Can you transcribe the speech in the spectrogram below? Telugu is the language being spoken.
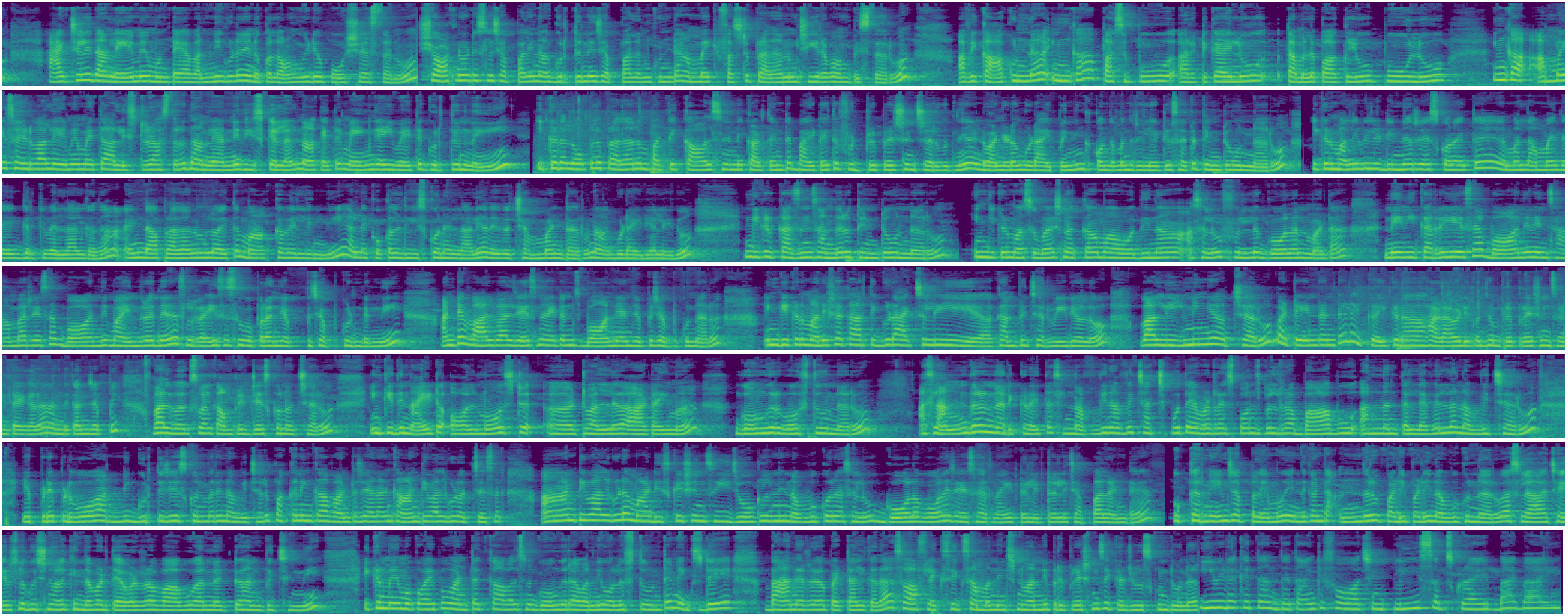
యాక్చువల్లీ దానిలో ఏమేమి ఉంటాయి అవన్నీ కూడా నేను ఒక లాంగ్ వీడియో పోస్ట్ చేస్తాను. షార్ట్ నోటీస్లో చెప్పాలి నాకు గుర్తుండి చెప్పాలనుకుంటే అమ్మాయికి ఫస్ట్ ప్రధానం చీర పంపిస్తారు. అవి కాకుండా ఇంకా పసుపు అరటికాయలు తమలపాకులు పూలు ఇంకా అమ్మాయి సైడ్ వాళ్ళు ఏమేమైతే ఆ లిస్ట్ రాస్తారో దానిలో అన్నీ తీసుకెళ్ళాలి. నాకైతే మెయిన్గా ఇవైతే గుర్తున్నాయి. ఇక్కడ లోపల ప్రధానం పట్టికి కావాల్సినవన్నీ కడుతుంటే బయట అయితే ఫుడ్ ప్రిపరేషన్స్ జరుగుతున్నాయి. అండ్ వండడం కూడా అయిపోయింది. ఇంకా కొంతమంది రిలేటివ్స్ అయితే తింటూ ఉన్నారు. ఇక్కడ మళ్ళీ వీళ్ళు డిన్నర్ చేసుకొని అయితే మళ్ళీ అమ్మాయి దగ్గరికి వెళ్ళాలి కదా. అండ్ ఆ ప్రధానంలో అయితే మా అక్క వెళ్ళింది. లైక్ ఒకళ్ళు తీసుకొని వెళ్ళాలి. అదేదో చెమ్మంటారు. నాకు కూడా ఐడియా లేదు. ఇంక ఇక్కడ కజిన్స్ అందరూ తింటూ ఉన్నారు. ఇంక ఇక్కడ మా సుభాష్ నక్క మా వదిన అసలు ఫుల్ గోల్ అనమాట నేను ఈ కర్రీ చేసా బాగుంది. నేను సాంబార్ చేసా బాగుంది. మా ఇంద్రోదే అసలు రైస్ సూపర్ అని చెప్పి చెప్పుకుంటుంది. అంటే వాళ్ళు వాళ్ళు చేసిన ఐటమ్స్ బాగున్నాయి అని చెప్పి చెప్పుకున్నారు. ఇంక ఇక్కడ మనీషా కార్తిక్ కూడా యాక్చువల్లీ కనిపించారు వీడియోలో. వాళ్ళు ఈవినింగే వచ్చారు బట్ ఏంటంటే లైక్ ఇక్కడ హడావిడి కొంచెం ప్రిపరేషన్స్ ఉంటాయి కదా అందుకని చెప్పి వాళ్ళ వర్క్స్ వాళ్ళు కంప్లీట్ చేసుకొని వచ్చారు. ఇంక ఇది నైట్ ఆల్మోస్ట్ ట్వెల్వ్ ఆ టైమ్ గోంగూర కోస్తూ ఉన్నారు ఉన్నారు అసలు అందరూ ఉన్నారు ఇక్కడైతే. అసలు నవ్వి నవ్వి చచ్చిపోతే ఎవడు రెస్పాన్సిబుల్ రా బాబు అన్నంత లెవెల్లో నవ్విచ్చారు. ఎప్పుడెప్పుడువో అన్నీ గుర్తు చేసుకొని మరీ నవ్విచ్చారు. పక్కన ఇంకా వంట చేయడానికి ఆంటీ వాళ్ళు కూడా వచ్చేసారు. ఆ ఆంటీ వాళ్ళు కూడా మా డిస్కషన్స్ ఈ జోకులని నవ్వుకొని అసలు గోల గోల చేశారు నైట్ లిటరలీ చెప్పాలంటే. ఒక్కరిని ఏం చెప్పలేము. ఎందుకంటే అందరూ పడి పడి నవ్వుకున్నారు. అసలు ఆ చైర్స్లో కూర్చున్న వాళ్ళు కింద పడితే ఎవడరా బాబు అన్నట్టు అనిపించింది. ఇక్కడ మేము ఒకవైపు వంటకు కావాల్సిన గోంగూర అవన్నీ ఒలుస్తూ ఉంటే నెక్స్ట్ డే బ్యానర్ పెట్టాలి కదా సో ఆ ఫ్లెక్సీకి సంబంధించినవన్నీ ప్రిపరేషన్స్ ఇక్కడ చూసుకుంటున్నారు ఈ వీడియోకి అయితే అంతే. Thank you for watching please subscribe bye bye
